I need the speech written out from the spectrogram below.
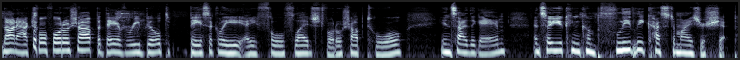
Not actual Photoshop, but they have rebuilt basically a full fledged Photoshop tool inside the game. And so you can completely customize your ship.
